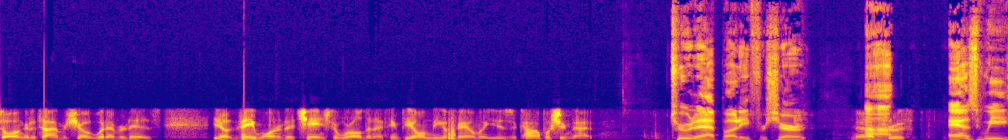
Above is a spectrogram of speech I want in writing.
song at a time, a show, whatever it is, you know, they wanted to change the world, and I think the O'Neill family is accomplishing that. True to that, buddy, for sure. No, that's Uh, truth. As we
